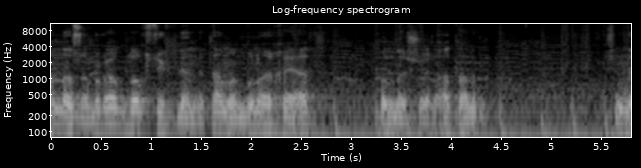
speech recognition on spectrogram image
Ondan sonra bu Roblox yüklendi. Tamam bunu arkaya at. Bunu da şöyle atalım. Şimdi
